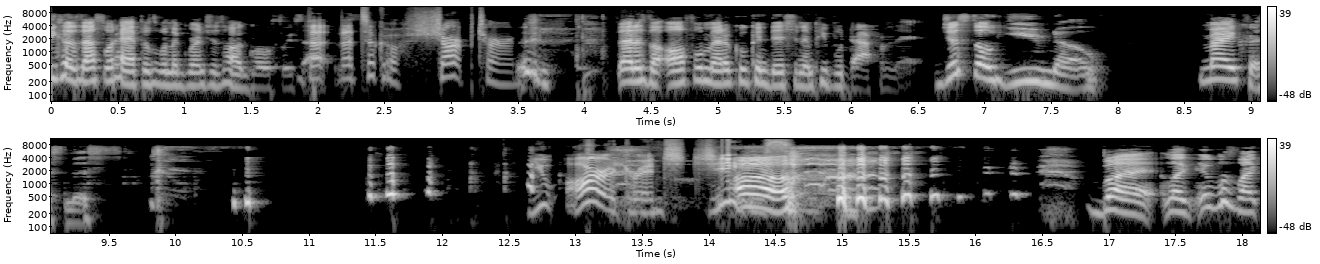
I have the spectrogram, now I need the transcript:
because that's what happens when the Grinch's heart grows three sizes. That that took a sharp turn. that is an awful medical condition, and people die from that. Just so you know, Merry Christmas. you are a Grinch, jeez. Uh, but like, it was like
